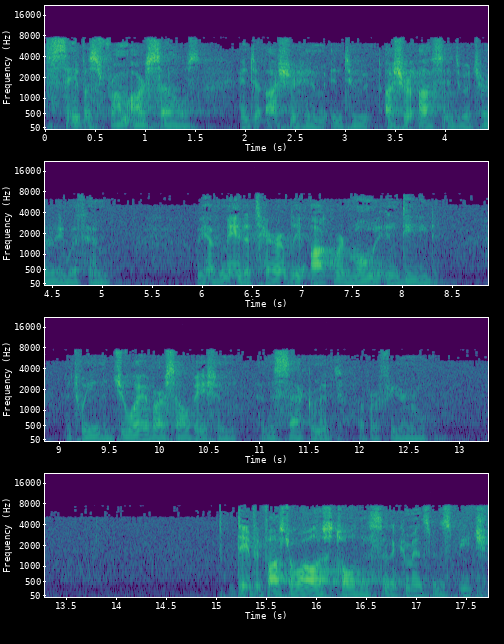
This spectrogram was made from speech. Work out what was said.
to save us from ourselves and to usher him into usher us into eternity with him. We have made a terribly awkward moment indeed between the joy of our salvation and the sacrament of our funeral. David Foster Wallace told this in a commencement speech.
